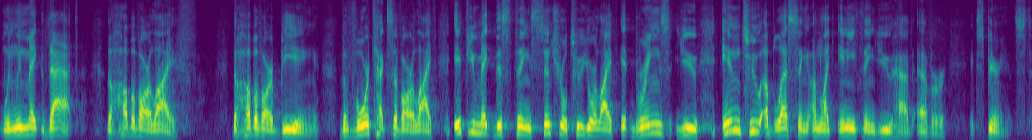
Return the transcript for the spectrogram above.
when we make that the hub of our life, the hub of our being, the vortex of our life, if you make this thing central to your life, it brings you into a blessing unlike anything you have ever experienced.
